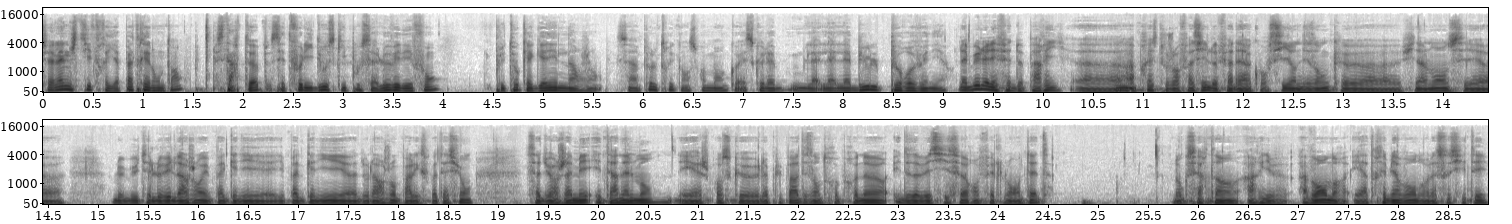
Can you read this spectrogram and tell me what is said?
Challenge titre il n'y a pas très longtemps, Startup, cette folie douce qui pousse à lever des fonds plutôt qu'à gagner de l'argent. C'est un peu le truc en ce moment. Est-ce que la, la, la, bulle peut revenir? La bulle, elle est faite de paris. Euh, mmh. Après, c'est toujours facile de faire des raccourcis en disant que euh, finalement, c'est euh, le but est de lever de l'argent et pas de gagner, et pas de gagner de l'argent par l'exploitation. Ça dure jamais éternellement. Et je pense que la plupart des entrepreneurs et des investisseurs en fait l'ont en tête. Donc certains arrivent à vendre et à très bien vendre la société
